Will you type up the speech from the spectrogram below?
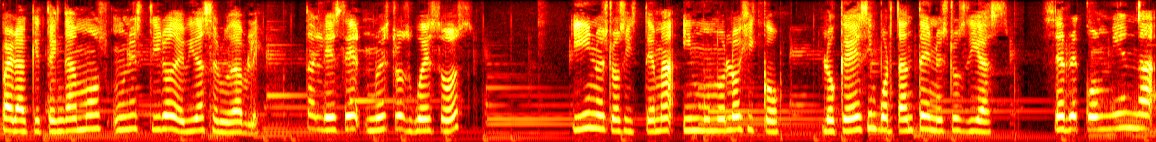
para que tengamos un estilo de vida saludable. Fortalece nuestros huesos y nuestro sistema inmunológico, lo que es importante en nuestros días. Se recomienda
